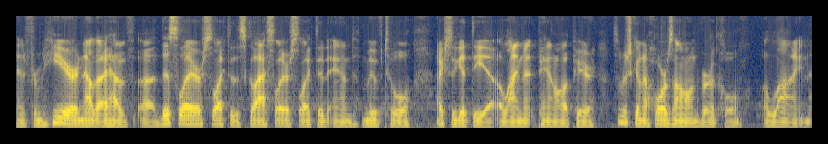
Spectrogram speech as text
And from here, now that I have uh, this layer selected, this glass layer selected, and move tool, I actually get the uh, alignment panel up here. So I'm just going to horizontal and vertical align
